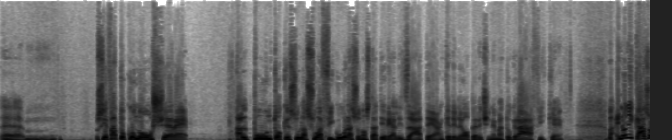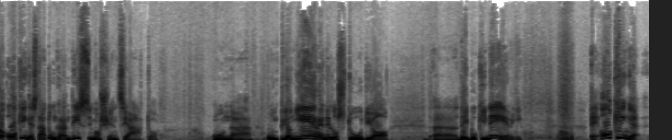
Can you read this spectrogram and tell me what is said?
ehm, si è fatto conoscere al punto che sulla sua figura sono state realizzate anche delle opere cinematografiche. Ma in ogni caso Hawking è stato un grandissimo scienziato, un, un pioniere nello studio eh, dei buchi neri. E Hawking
